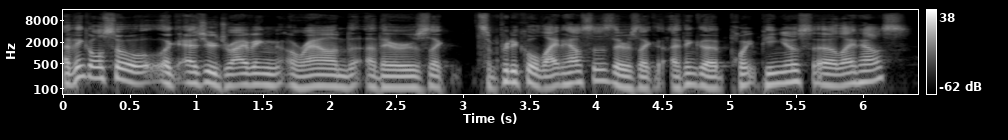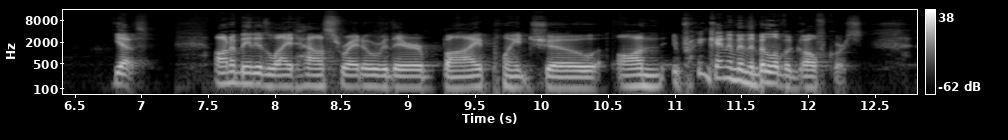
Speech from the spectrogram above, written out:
I think also like as you're driving around, uh, there's like some pretty cool lighthouses. There's like, I think a Point Pinos uh, lighthouse. Yes. Automated lighthouse right over there by Point Joe on kind of in the middle of a golf course.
